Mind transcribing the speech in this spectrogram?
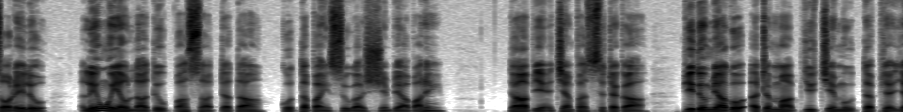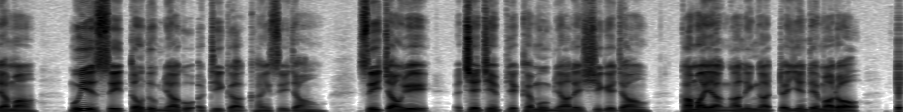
စော့တယ်လို့အလင်းဝင်ရောက်လာသူပါဆာတက်သားကိုတပ်ပိုင်စုကရှင်းပြပါတယ်။ဒါအပြင်အကြမ်းဖက်စစ်တပ်ကပြည်သူများကိုအတ္တမပြုကျင့်မှုတပ်ဖြတ်ရမှာမူရစ်စေးတုံးသူများကိုအတိကခိုင်းစေကြောင်းစေးကြောင်၍အချင်းချင်းပြစ်ခတ်မှုများလည်းရှိခဲ့ကြောင်းခမရ905တရင်တဲမှာတော့တ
